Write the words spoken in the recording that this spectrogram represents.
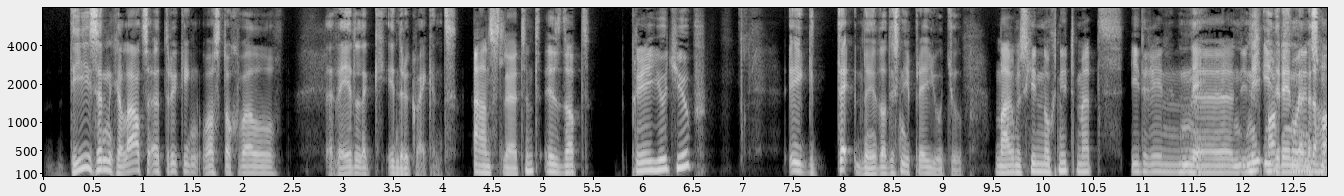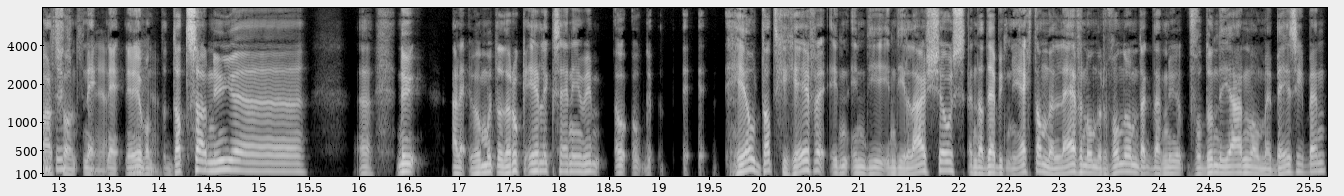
die zijn gelaatsuitdrukking was toch wel redelijk indrukwekkend. Aansluitend, is dat pre-YouTube? Ik nee, dat is niet pre-YouTube. Maar misschien nog niet met iedereen Nee, eh, die niet iedereen met een smartphone. Nee, Ja. nee, nee, want dat zou nu... eh, eh, nu, allee, we moeten er ook eerlijk zijn in, Wim. Heel dat gegeven in, in die, in die live shows, en dat heb ik nu echt aan de lijve ondervonden, omdat ik daar nu voldoende jaren al mee bezig ben,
